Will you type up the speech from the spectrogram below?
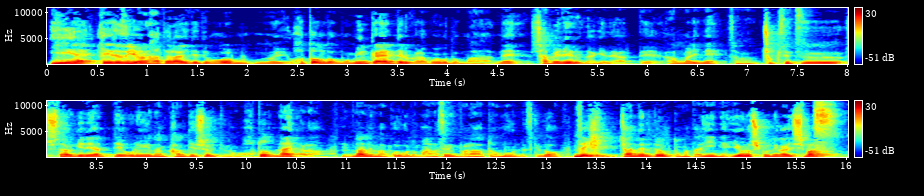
言えない。建設業に働いてても、俺ほとんどもう民間やってるからこういうことまあね、喋れるだけであって、あんまりね、その直接下請けでやって俺なんか関係してるっていうのはほとんどないから、なんでまあこういうことも話せるのかなと思うんですけど、ぜひチャンネル登録とまたいいねよろしくお願いします。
